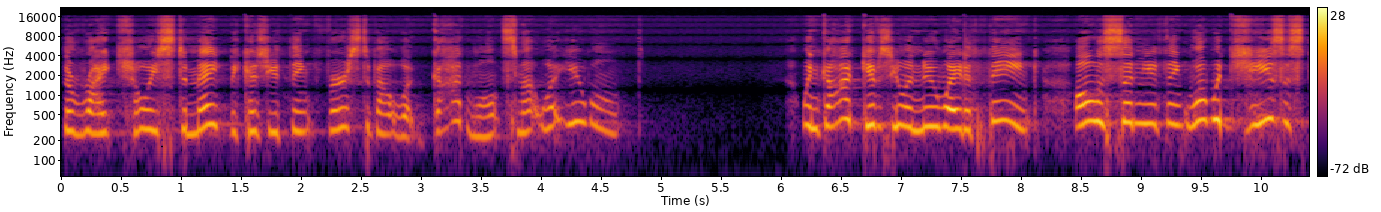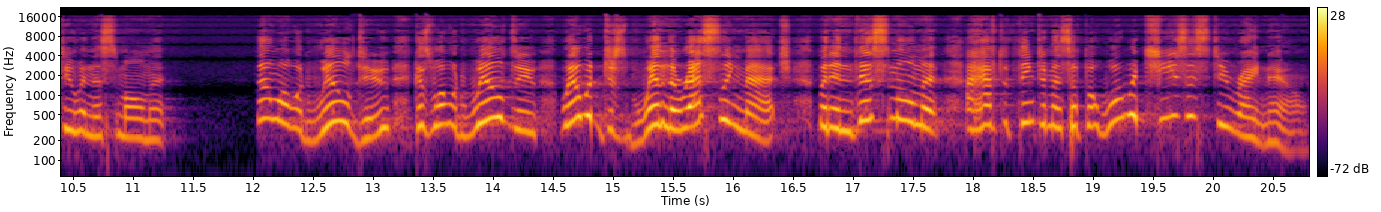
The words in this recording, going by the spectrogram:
the right choice to make because you think first about what God wants, not what you want. When God gives you a new way to think, all of a sudden you think, what would Jesus do in this moment? Not what would Will do, because what would Will do? Will would just win the wrestling match. But in this moment, I have to think to myself, but what would Jesus do right now?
